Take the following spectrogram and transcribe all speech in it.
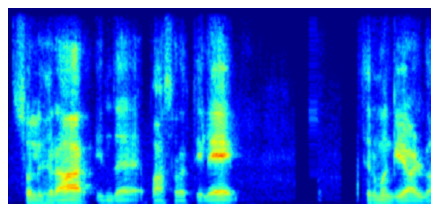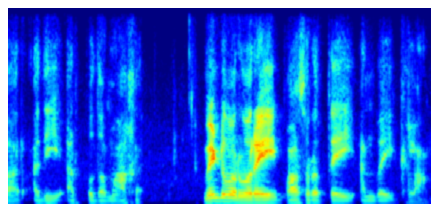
சொல்கிறார் இந்த பாசுரத்திலே. திருமங்கை ஆழ்வார் அதி அற்புதமாக. மீண்டும் ஒரு முறை பாசுரத்தை அன்வைக்கலாம்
